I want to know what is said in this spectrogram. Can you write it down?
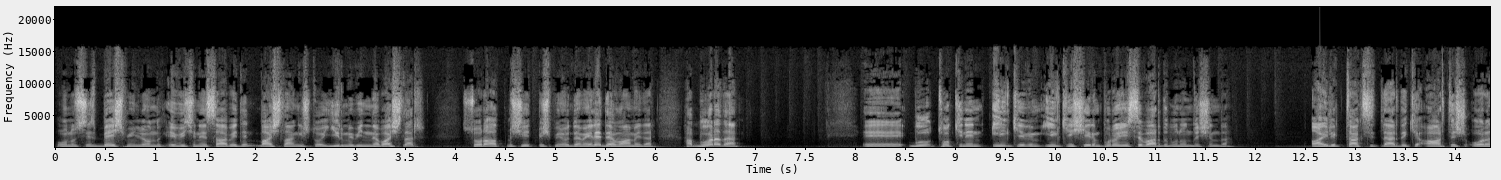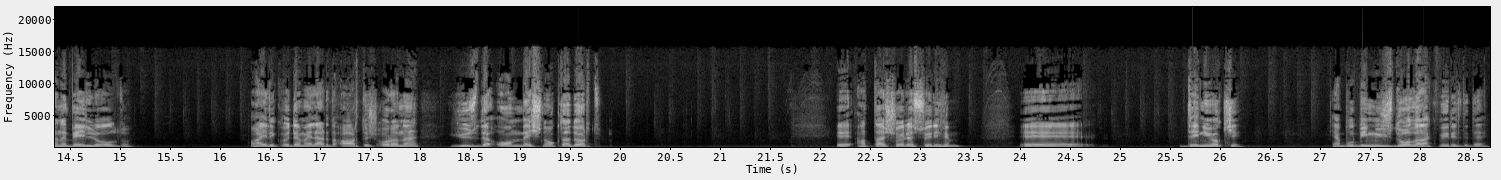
Onu siz 5 milyonluk ev için hesap edin. Başlangıçta o 20 binle başlar sonra 60-70 bin ödemeyle devam eder. Ha bu arada e, bu TOKİ'nin ilk evim ilk iş yerim projesi vardı bunun dışında. Aylık taksitlerdeki artış oranı belli oldu. Aylık ödemelerde artış oranı yüzde 15.4. E, hatta şöyle söyleyeyim. E, deniyor ki ya bu bir müjde olarak verildi de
